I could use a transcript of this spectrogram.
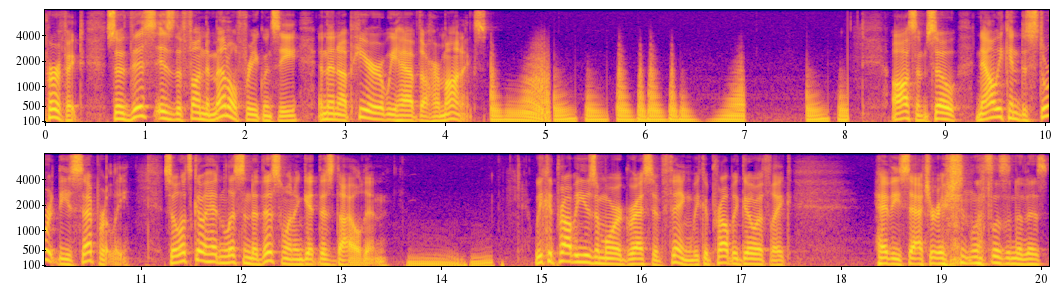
Perfect. So this is the fundamental frequency, and then up here we have the harmonics. Awesome. So now we can distort these separately. So let's go ahead and listen to this one and get this dialed in. We could probably use a more aggressive thing. We could probably go with like heavy saturation. let's listen to this.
